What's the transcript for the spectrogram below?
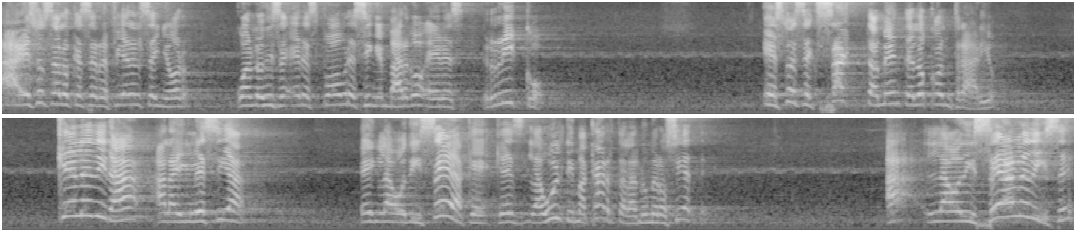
A eso es a lo que se refiere el Señor cuando dice, eres pobre, sin embargo, eres rico. Esto es exactamente lo contrario. ¿Qué le dirá a la iglesia en la Odisea, que, es la última carta, la número 7? A la Odisea le dice,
